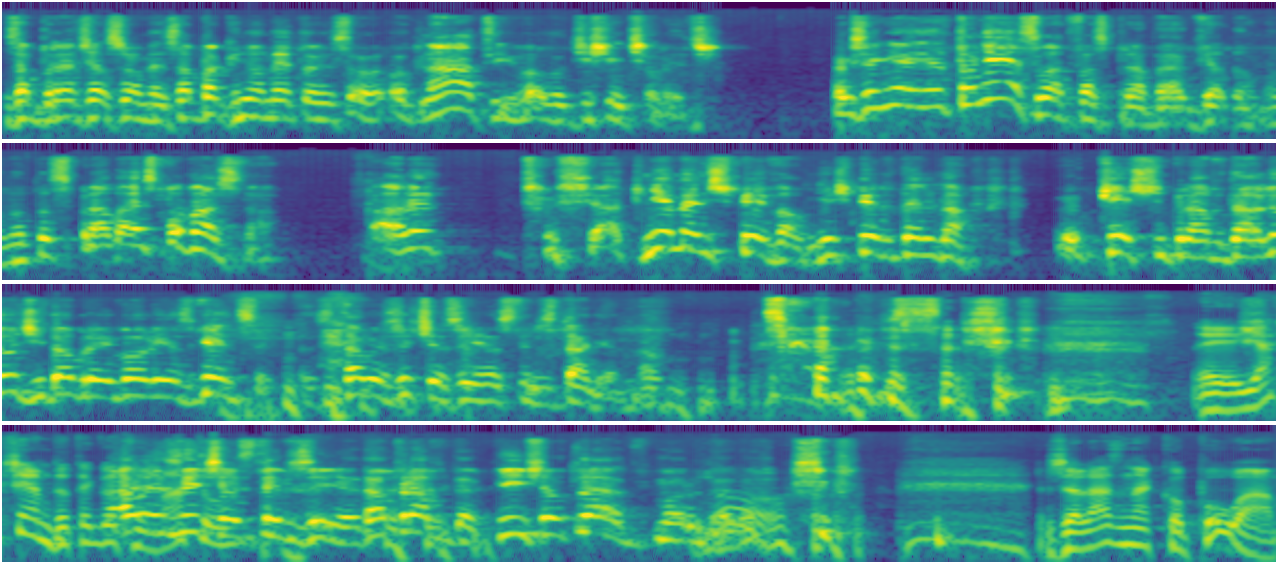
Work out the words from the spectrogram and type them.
zabradziarzone, zabagnione to jest od lat i od dziesięcioleci. Także nie, to nie jest łatwa sprawa, jak wiadomo. No to sprawa jest poważna. Ale jak Niemen śpiewał, nieśmiertelna pieśń, prawda, ludzi dobrej woli jest więcej. Całe życie żyję z tym zdaniem. No. Y, Ja chciałem do tego Całe tematu... życie z tym żyję, naprawdę. 50 lat w mordę. No. Żelazna kopuła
